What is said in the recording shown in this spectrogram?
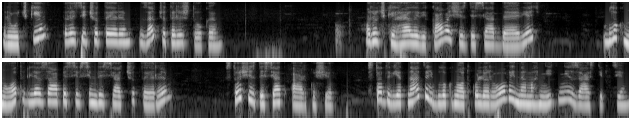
Ручки 34 за 4 штуки. Ручки гелеві кава 69. Блокнот для записів 74. 160 аркушів. 119 блокнот кольоровий на магнітній застіпці.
